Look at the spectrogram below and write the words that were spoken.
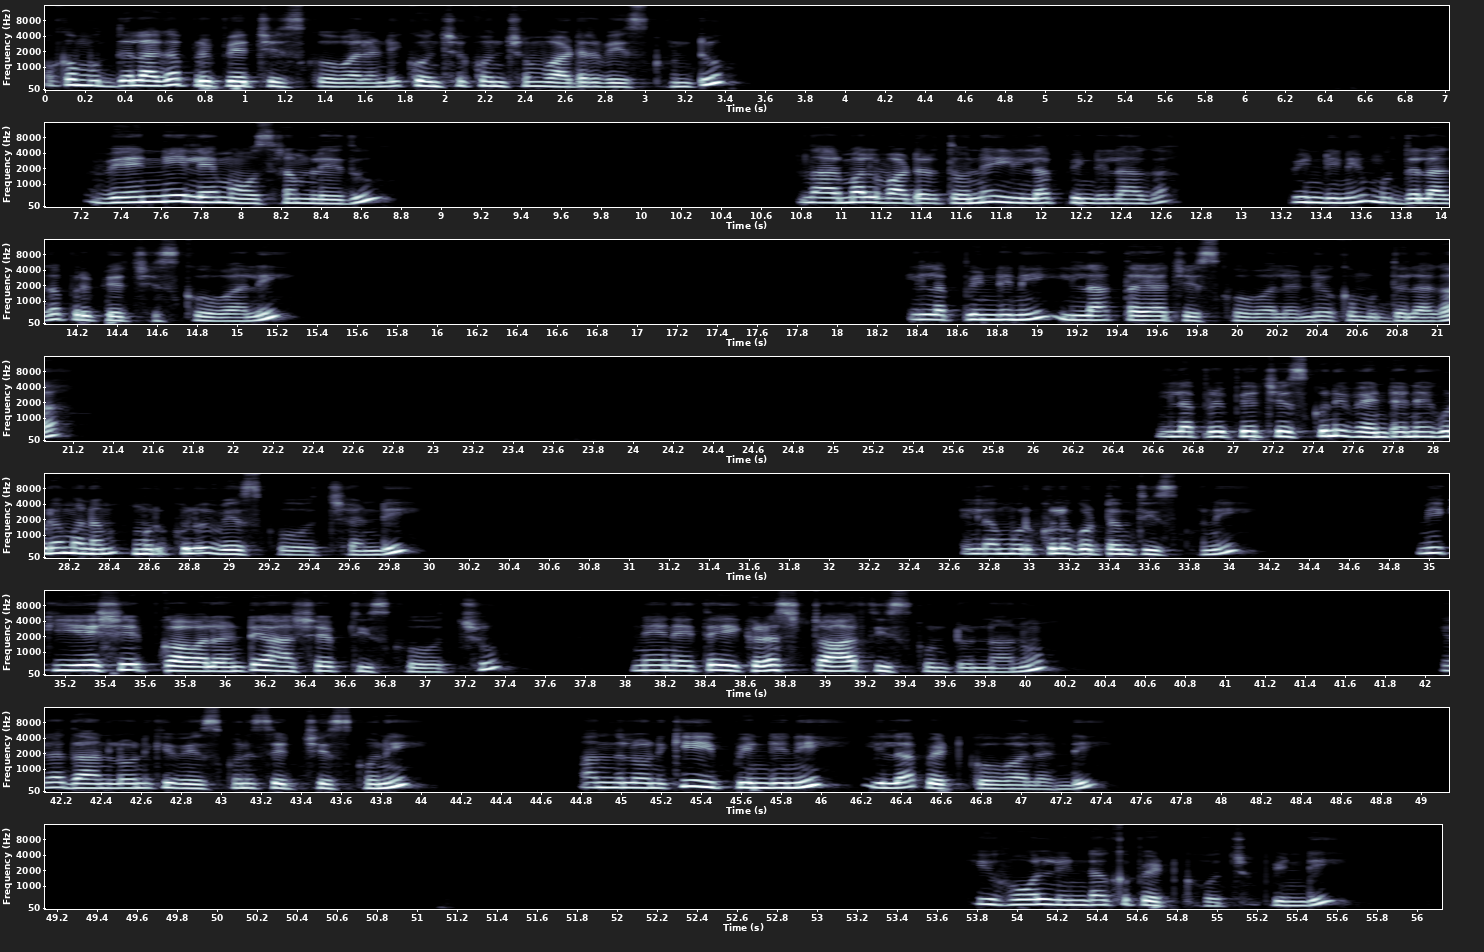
ఒక ముద్దలాగా ప్రిపేర్ చేసుకోవాలండి. కొంచెం కొంచెం వాటర్ వేసుకుంటూ వేడి ఏం అవసరం లేదు. నార్మల్ వాటర్తోనే ఇలా పిండిలాగా పిండిని ముద్దలాగా ప్రిపేర్ చేసుకోవాలి. ఇలా పిండిని ఇలా తయారు చేసుకోవాలండి ఒక ముద్దలాగా. ఇలా ప్రిపేర్ చేసుకుని వెంటనే కూడా మనం మురుకులు వేసుకోవచ్చండి. ఇలా మురుకుల గొట్టం తీసుకొని మీకు ఏ షేప్ కావాలంటే ఆ షేప్ తీసుకోవచ్చు. నేనైతే ఇక్కడ స్టార్ తీసుకుంటున్నాను. ఇలా దానిలోనికి వేసుకొని సెట్ చేసుకొని అందులోనికి ఈ పిండిని ఇలా పెట్టుకోవాలండి. ఈ హోల్ నిండాకు పెట్టుకోవచ్చు పిండి.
